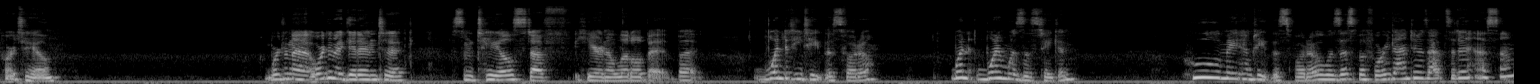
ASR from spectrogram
Poor Taeil. we're gonna we're gonna get into some Taeil stuff here in a little bit, but when did he take this photo? When when was this taken? Who made him take this photo? Was this before he got into his accident, SM?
